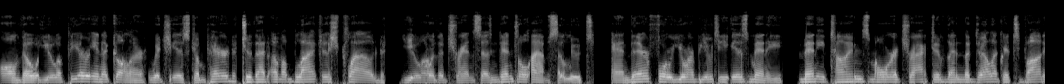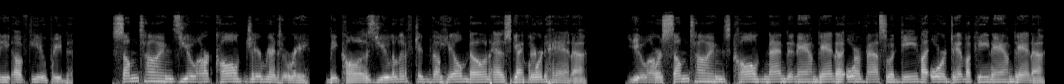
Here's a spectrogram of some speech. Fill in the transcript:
Although you appear in a color which is compared to that of a blackish cloud, you are the transcendental absolute, and therefore your beauty is many, many times more attractive than the delicate body of Cupid. Sometimes you are called Giridhari, because you lifted the hill known as Govardhana. You are sometimes called Nandanandana or Vasudeva or Devaki Nandana,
